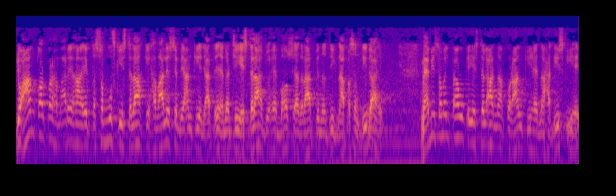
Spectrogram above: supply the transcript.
جو عام طور پر ہمارے ہاں ایک تصوف کی اصطلاح کے حوالے سے بیان کیے جاتے ہیں، اگرچہ یہ اصطلاح جو ہے بہت سے حضرات کے نزدیک ناپسندیدہ ہے۔ میں بھی سمجھتا ہوں کہ یہ اصطلاح نہ قرآن کی ہے، نہ حدیث کی ہے،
